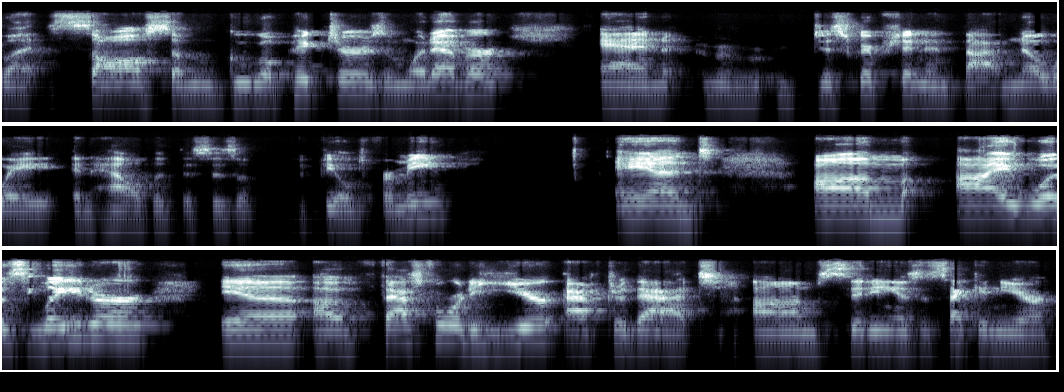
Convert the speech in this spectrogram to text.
but saw some Google pictures and whatever and description and thought, no way in hell that this is a field for me. And um, I was later, uh, uh, fast forward a year after that, um, sitting as a second year,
